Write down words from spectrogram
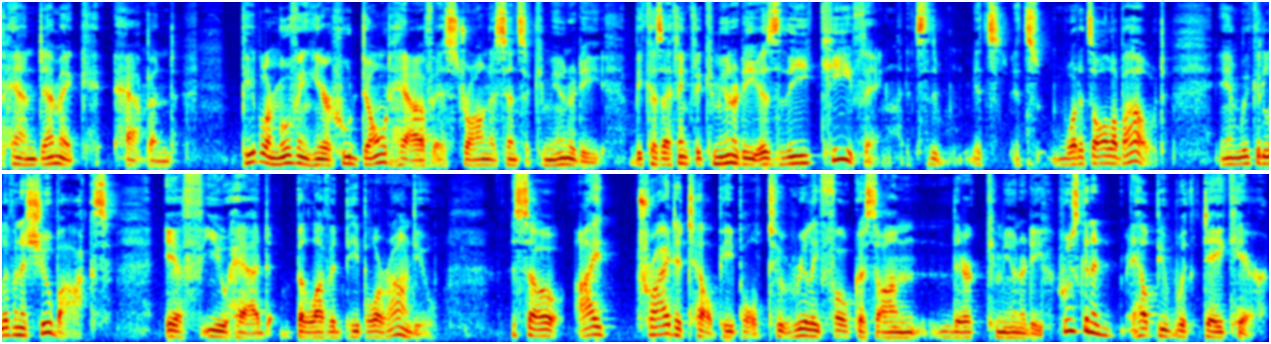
pandemic happened, people are moving here who don't have as strong a sense of community because I think the community is the key thing. It's the it's it's what it's all about. And we could live in a shoebox if you had beloved people around you. So I try to tell people to really focus on their community. Who's going to help you with daycare?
